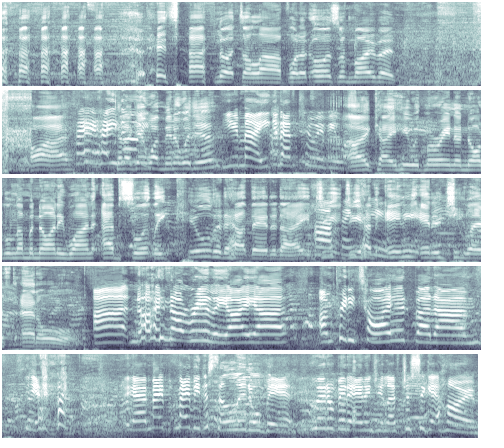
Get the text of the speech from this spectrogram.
it's hard not to laugh. What an awesome moment. Hi. Hey, how you Can I get one minute with you? You may. You can have two if you want. Okay, here with Marina Nottle, number 91. Absolutely killed it out there today. Do, Oh, you, do thank you have you. any energy left at all? Uh, no, not really. I uh, I'm pretty tired, but um, yeah, yeah, maybe, maybe just a little bit, little bit of energy left just to get home.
